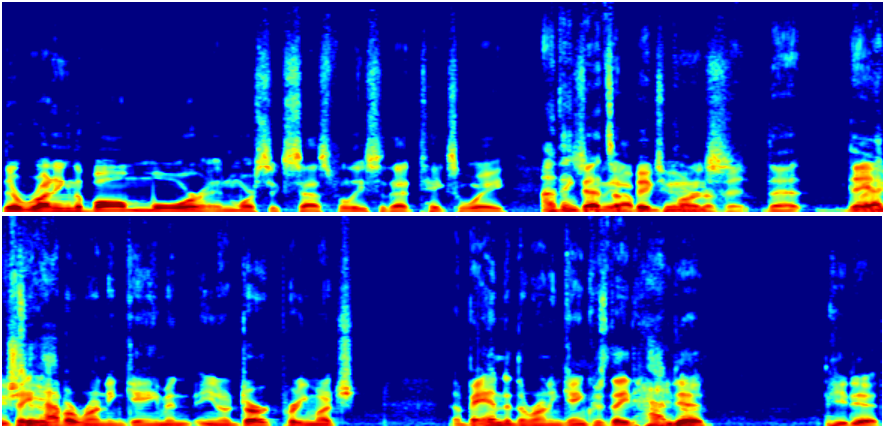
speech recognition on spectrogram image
They're running the ball more and more successfully, so that takes away. I think that's a big part of it. That they I actually have a running game, and you know, Dirk pretty much abandoned the running game because they'd had. He none. did. He did.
